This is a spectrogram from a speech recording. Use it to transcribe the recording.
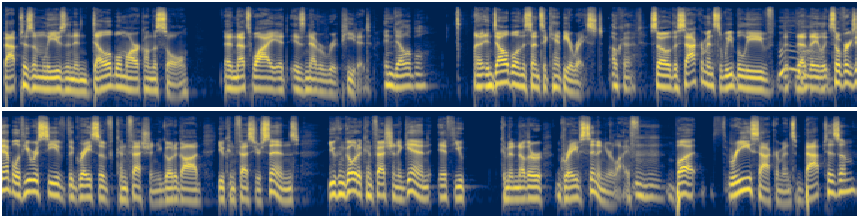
Baptism leaves an indelible mark on the soul and that's why it is never repeated. Indelible. Uh, indelible in the sense it can't be erased. Okay. So the sacraments we believe th- that they. So for example, if you receive the grace of confession, you go to God, you confess your sins. You can go to confession again if you commit another grave sin in your life. Mm-hmm. But three sacraments: baptism,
